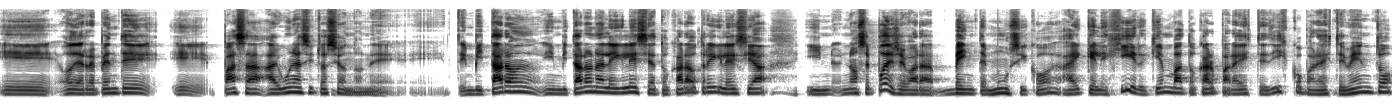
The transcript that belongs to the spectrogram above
Eh, o de repente eh, pasa alguna situación donde eh, te invitaron, invitaron a la iglesia a tocar a otra iglesia y no se puede llevar a 20 músicos, hay que elegir quién va a tocar para este disco, para este evento,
